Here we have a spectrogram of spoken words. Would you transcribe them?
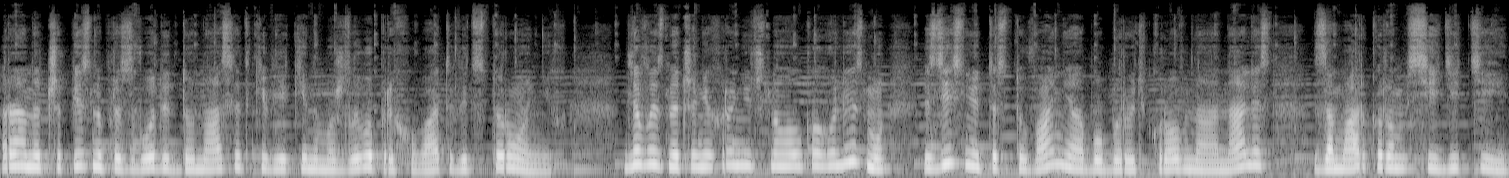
рано чи пізно призводить до наслідків, які неможливо приховати від сторонніх. Для визначення хронічного алкоголізму здійснюють тестування або беруть кров на аналіз за маркером CDT.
